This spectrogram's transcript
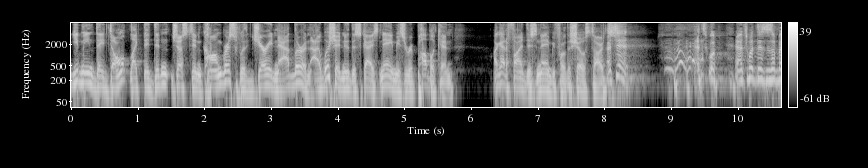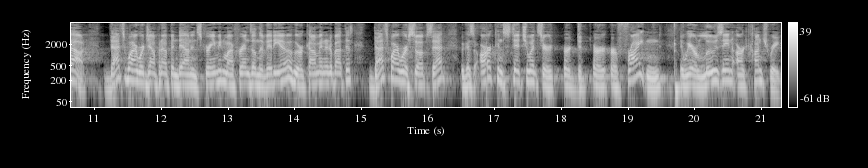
You mean they don't? Like they didn't just in Congress with Jerry Nadler? And I wish I knew this guy's name. He's a Republican. I got to find his name before the show starts. That's it. That's what that's what this is about. That's why we're jumping up and down and screaming. My friends on the video who are commenting about this. That's why we're so upset because our constituents are are, are, are frightened that we are losing our country.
